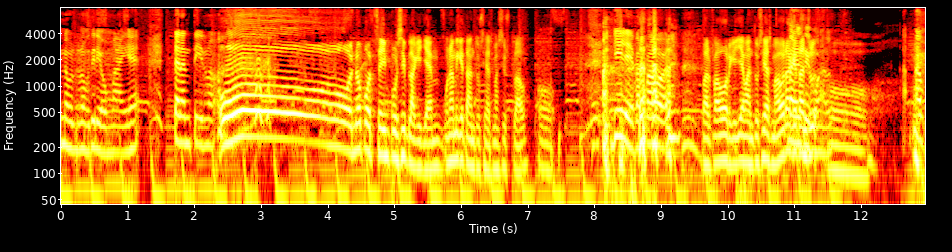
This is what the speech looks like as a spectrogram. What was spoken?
No, no ho diríeu mai, eh? Tarantino. Oh! No pot ser impossible, Guillem. Una miqueta d'entusiasme, si us plau. Oh. Guille, per favor. Per favor, Guillem, entusiasme. A veure què. Oh. Av-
